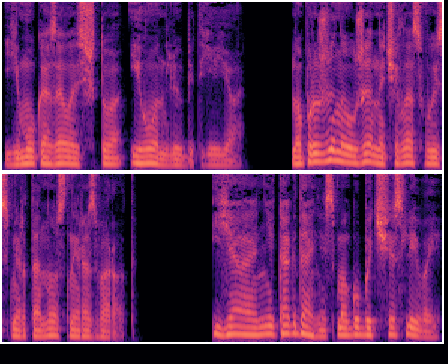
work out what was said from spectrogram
Ему казалось, что и он любит ее. Но пружина уже начала свой смертоносный разворот. «Я никогда не смогу быть счастливой.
